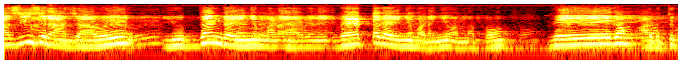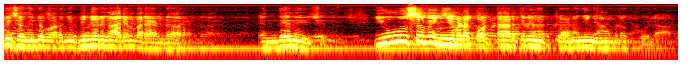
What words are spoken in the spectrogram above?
അസീസ് രാജാവ് യുദ്ധം കഴിഞ്ഞ് വേട്ട കഴിഞ്ഞ് മടങ്ങി വന്നപ്പോ വേഗം അടുത്തേക്ക് ചെന്നിട്ട് പറഞ്ഞു പിന്നെ ഒരു കാര്യം പറയാണ്ട് പറഞ്ഞു എന്തേന്ന് ചോദിച്ചു? യൂസഫ് ഇനി ഇവിടെ കൊട്ടാരത്തിൽ നിൽക്കുകയാണെങ്കിൽ ഞാൻ ഇവിടെ കൂലാറു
